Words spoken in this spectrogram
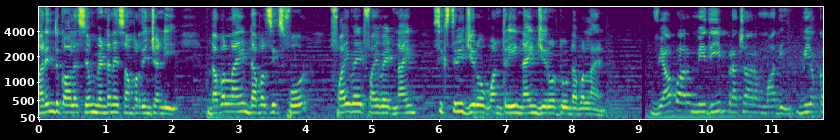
మరిందుకు ఆలస్యం వెంటనే సంప్రదించండి. Double nine double six four five eight five eight nine six three zero one three nine zero two double nine. వ్యాపారం మీది ప్రచారం మాది. మీ యొక్క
